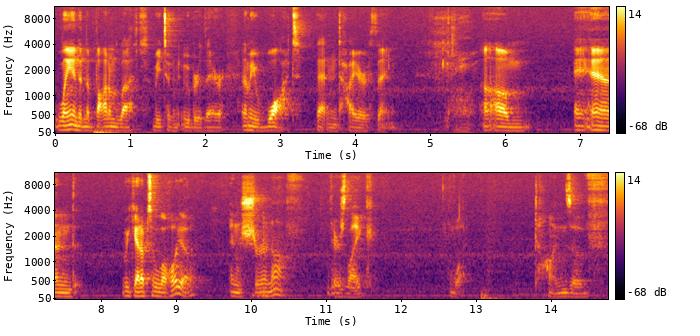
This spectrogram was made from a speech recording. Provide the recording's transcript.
land in the bottom left we took an uber there and then we walked that entire thing um, and we get up to la jolla and sure enough there's like what tons of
